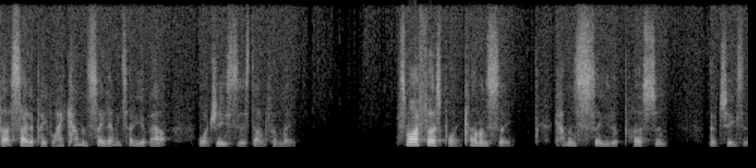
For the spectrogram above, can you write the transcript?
but say to people, hey, come and see. Let me tell you about what Jesus has done for me. It's my first point. Come and see. Come and see the person of Jesus.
